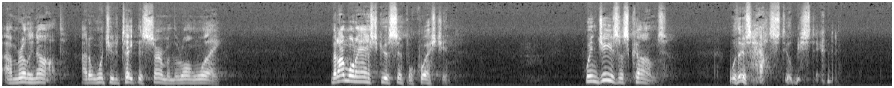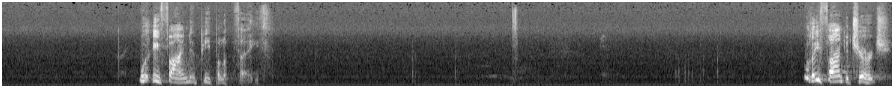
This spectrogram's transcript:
I'm really not. I don't want you to take this sermon the wrong way. But I'm going to ask you a simple question. When Jesus comes, will this house still be standing? Will he find a people of faith? Will he find a church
